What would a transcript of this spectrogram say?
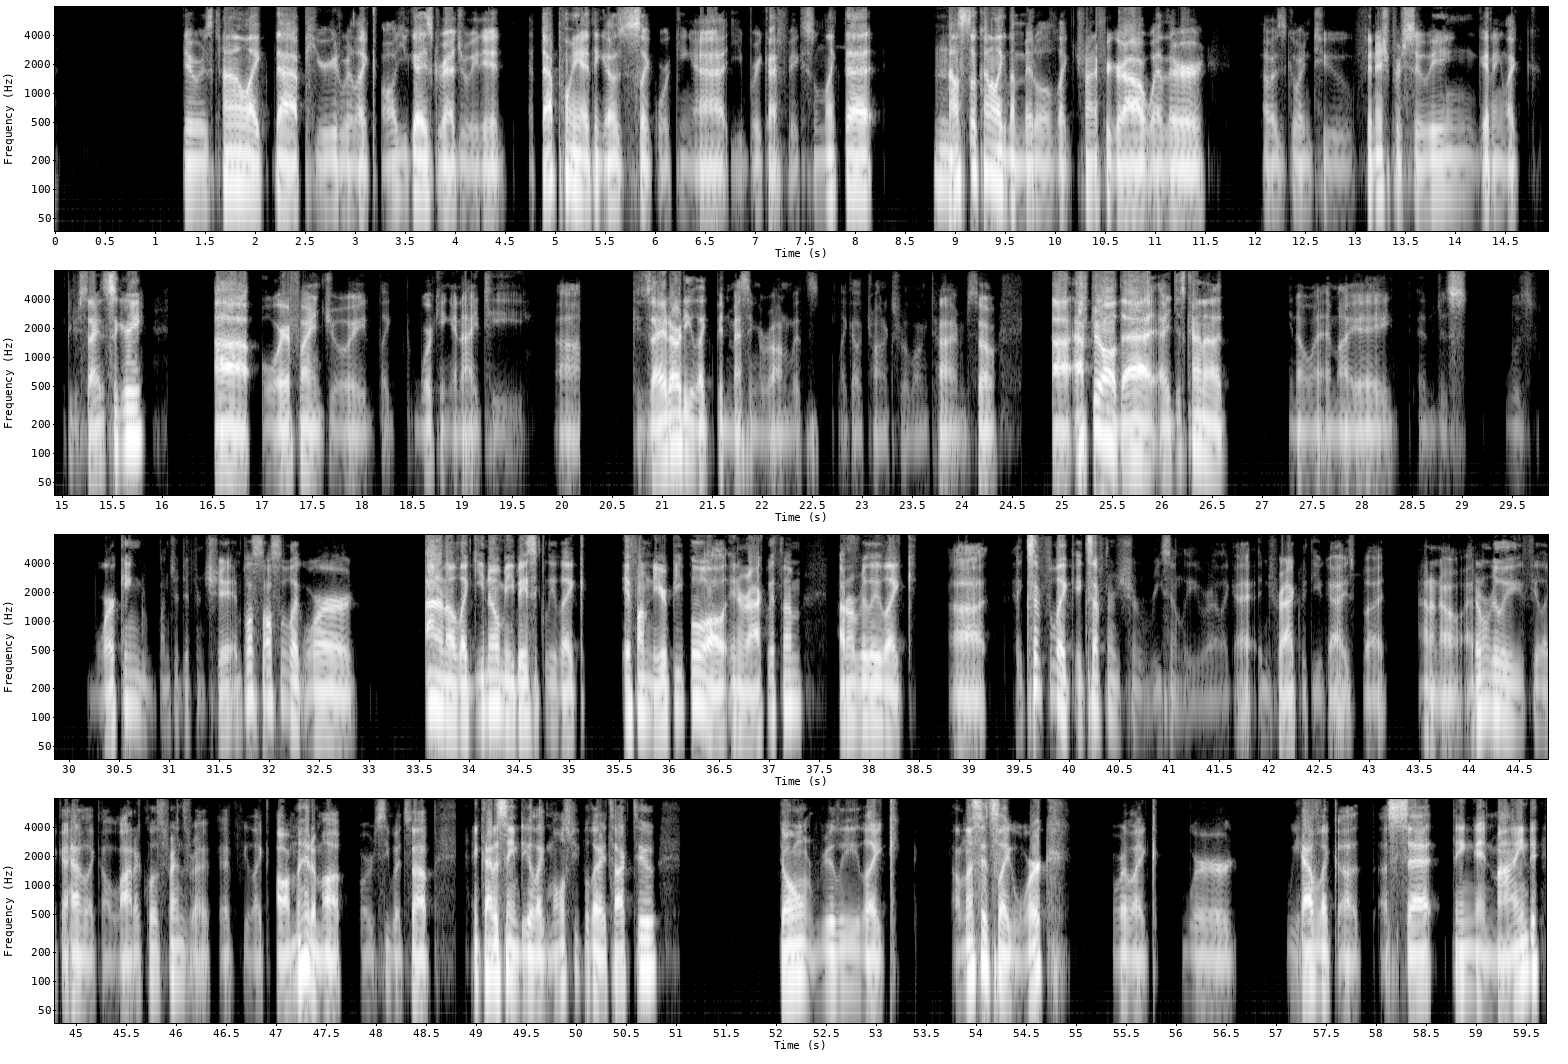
there was kind of like that period where like all you guys graduated. At that point, I think I was just like working at uBreakiFix something like that. And I was still kind of like in the middle of like trying to figure out whether I was going to finish pursuing getting like computer science degree, uh, or if I enjoyed like working in IT, because I had already like been messing around with like electronics for a long time. So uh, after all that, I just kind of you know went MIA and just was working a bunch of different shit, and plus also like were I don't know, like you know me basically like if I'm near people, I'll interact with them. I don't really like uh except for like except for recently where like I interact with you guys, but I don't know. I don't really feel like I have like a lot of close friends where I, I feel like oh I'm gonna hit them up or see what's up, and kind of same deal. Like most people that I talk to don't really like unless it's like work or like where we have like a, a set thing in mind.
